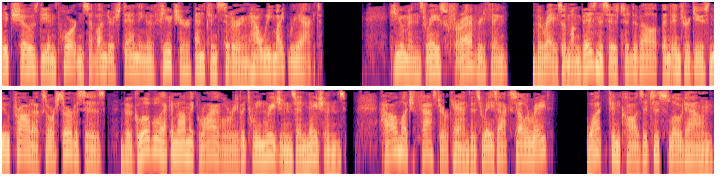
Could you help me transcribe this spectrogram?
It shows the importance of understanding the future and considering how we might react. Humans race for everything. The race among businesses to develop and introduce new products or services, the global economic rivalry between regions and nations. How much faster can this race accelerate? What can cause it to slow down?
